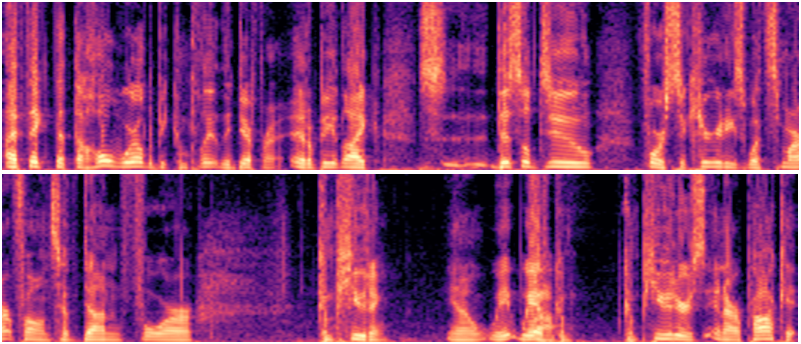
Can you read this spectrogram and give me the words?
I think that the whole world will be completely different. It'll be like this will do for securities what smartphones have done for computing. You know, we, we Wow. have com- computers in our pocket.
